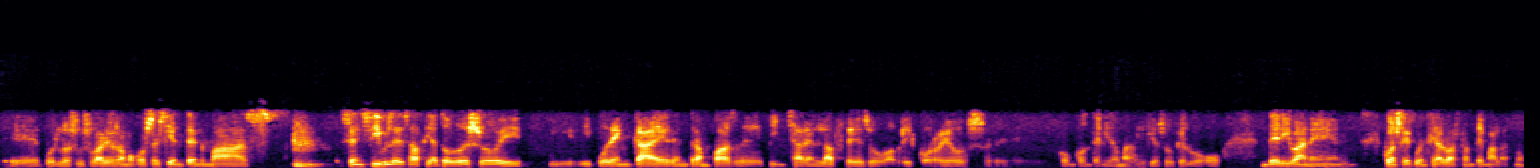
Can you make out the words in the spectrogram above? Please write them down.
pues los usuarios a lo mejor se sienten más sensibles hacia todo eso y, pueden caer en trampas de pinchar enlaces o abrir correos eh, con contenido malicioso que luego derivan en consecuencias bastante malas, ¿no?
